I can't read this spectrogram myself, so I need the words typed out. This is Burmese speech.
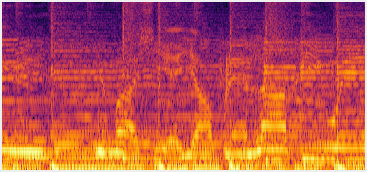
မြမရှိအယောင်ပြန်လာပြီးဝေ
